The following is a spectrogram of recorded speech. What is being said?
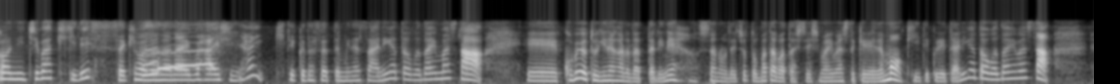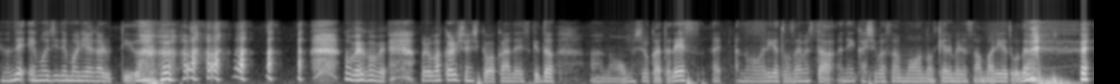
こんにちは、キキです。先ほどのライブ配信、はい、来てくださった皆さんありがとうございました。えー、米を研ぎながらだったりね、したので、ちょっとバタバタしてしまいましたけれども、聞いてくれてありがとうございました。あのね、絵文字で盛り上がるっていう。ごめんごめん。これ分かる人にしか分かんないですけど、あの、面白かったです。ああの、ありがとうございました。ね、柏さんも、あの、キャラメルさんもありがとうございます。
